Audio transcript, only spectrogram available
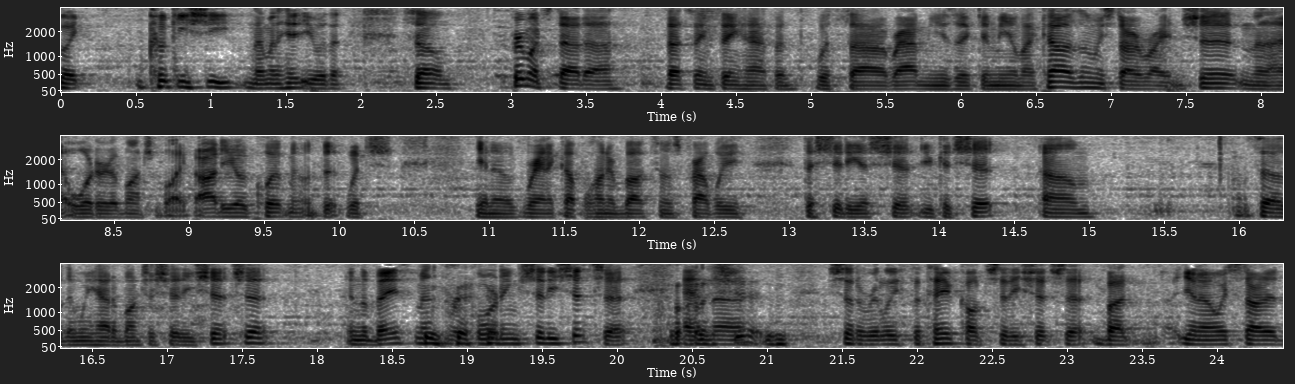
like cookie sheet, and I'm gonna hit you with it. So pretty much that uh, that same thing happened with uh, rap music, and me and my cousin we started writing shit, and then I ordered a bunch of like audio equipment with it, which you know ran a couple hundred bucks, and was probably the shittiest shit you could shit. Um, so then we had a bunch of shitty shit shit in the basement recording shitty shit shit, and uh, should have released a tape called Shitty Shit Shit. But you know we started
